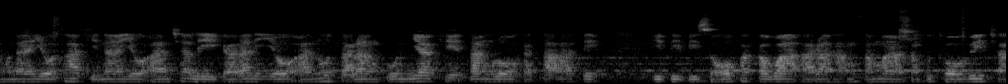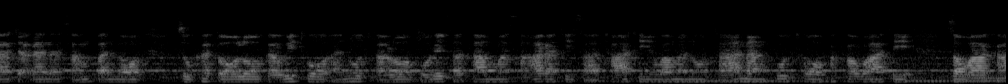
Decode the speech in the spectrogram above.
หุนายโยทักขินายโยอัญชลีการณิโยอนุตตรังปุญญาเขตังโลกัสสาติอิติปิโสภะคะวาอะรหังสัมมาสัมพุทโธวิชาจารณสัมปันโน สุขโตโลกวิทูอนุตตรโรปุริสธรรมสารติสัทธาเทวมโนสานังพุทโธภะคะวาติ สวากขา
